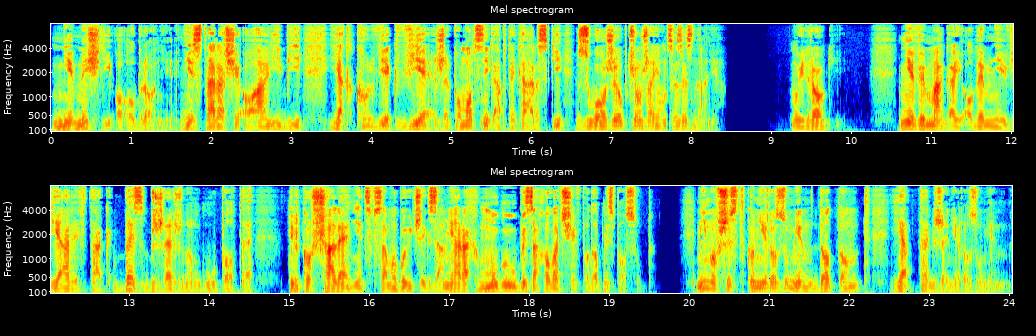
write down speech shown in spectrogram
Nie myśli o obronie, nie stara się o alibi, jakkolwiek wie, że pomocnik aptekarski złoży obciążające zeznania. Mój drogi, nie wymagaj ode mnie wiary w tak bezbrzeżną głupotę, tylko szaleniec w samobójczych zamiarach mógłby zachować się w podobny sposób. Mimo wszystko nie rozumiem dotąd, ja także nie rozumiem.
